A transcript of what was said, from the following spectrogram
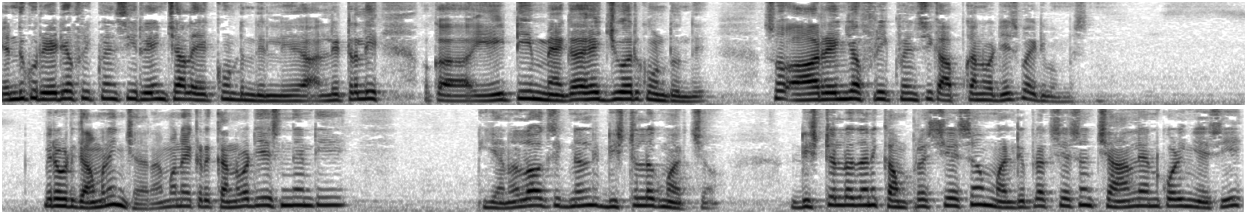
ఎందుకు రేడియో ఫ్రీక్వెన్సీ రేంజ్ చాలా ఎక్కువ ఉంటుంది? లిటరలీ ఒక ఎయిటీ మెగా హెచ్ వరకు ఉంటుంది. సో ఆ రేంజ్ ఆఫ్ ఫ్రీక్వెన్సీకి అప్ కన్వర్ట్ చేసి బయటికి పంపిస్తుంది మీరు ఒకటి గమనించారా? మనం ఇక్కడ కన్వర్ట్ చేసింది ఏంటి? ఎనలాగ్ సిగ్నల్ని డిజిటల్లోకి మార్చాం. డిజిటల్లో దాన్ని కంప్రెస్ చేసాం మల్టీప్లెక్స్ చేసాం ఛానల్ ఎన్కోడింగ్ చేసి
